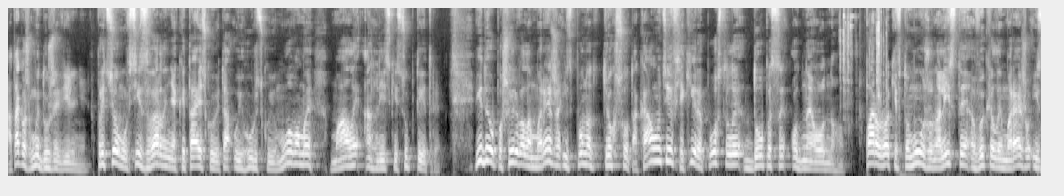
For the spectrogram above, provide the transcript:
А також ми дуже вільні. При цьому всі звернення китайською та уйгурською мовами мали англійські субтитри. Відео поширювала мережа із понад 300 акаунтів, які репостили дописи одне одного. Пару років тому журналісти викрили мережу із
